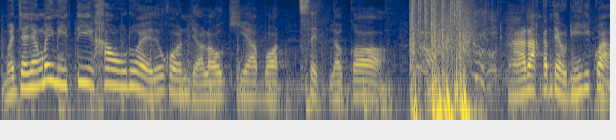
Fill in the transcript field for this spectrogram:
เหมือนจะยังไม่มีตี้เข้าด้วยทุกคน เดี๋ยวเราเคลียร์บอทเสร็จแล้วก็ หาดักกันแถวนี้ดีกว่า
